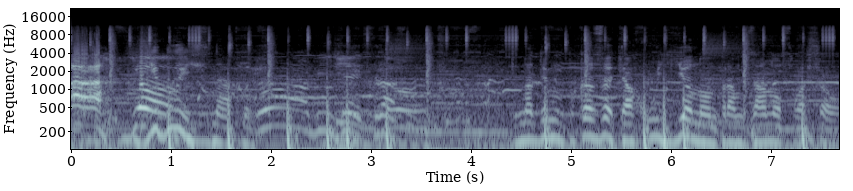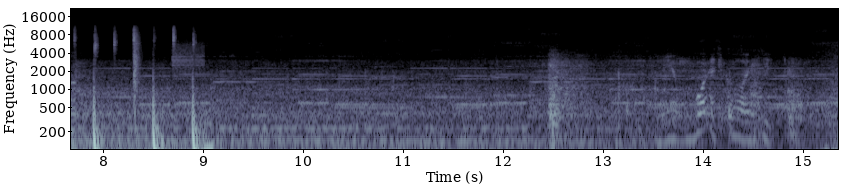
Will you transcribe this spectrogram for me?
А! Еблысь нахуй! А, объезжай сразу! Надо ему показать, охуенно он прям в занос вошел. Все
